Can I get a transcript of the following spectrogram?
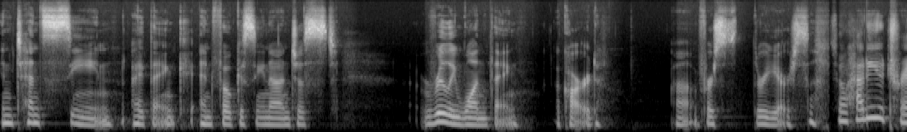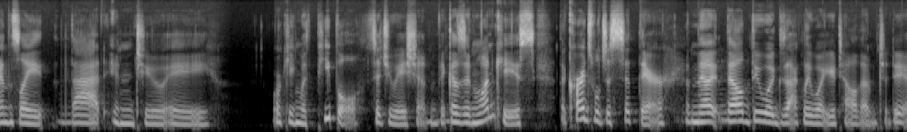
intense scene i think and focusing on just really one thing a card um, for three years. So, how do you translate that into a working with people situation? Because in one case, the cards will just sit there and they'll, they'll do exactly what you tell them to do.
